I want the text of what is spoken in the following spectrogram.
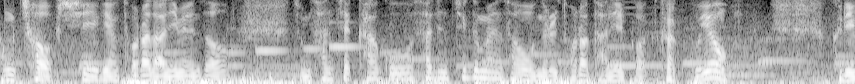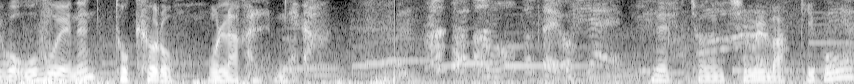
정처 없이 그냥 돌아다니면서 좀 산책하고 사진 찍으면서 오늘 돌아다닐 것 같고요. 그리고 오후에는 도쿄로 올라갑니다. 네, 저는 짐을 맡기고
